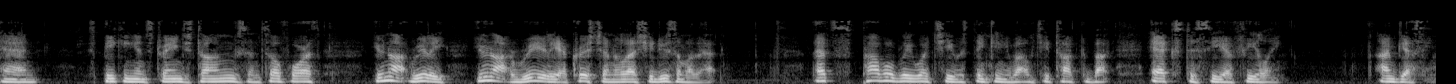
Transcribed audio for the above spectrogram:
and speaking in strange tongues and so forth, you're not really, you're not really a Christian unless you do some of that. That's probably what she was thinking about when she talked about ecstasy of feeling. I'm guessing.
